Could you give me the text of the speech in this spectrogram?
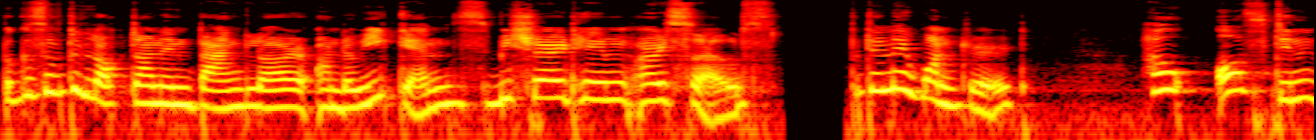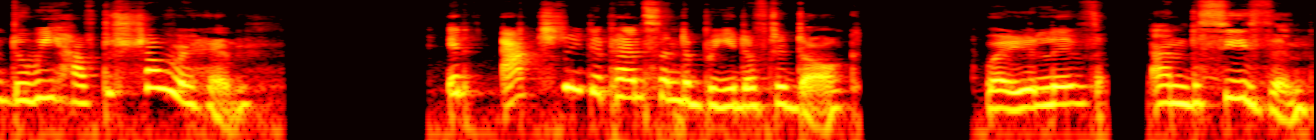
Because of the lockdown in Bangalore on the weekends, we showered him ourselves. But then I wondered, how often do we have to shower him? It actually depends on the breed of the dog, where you live, and the season.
